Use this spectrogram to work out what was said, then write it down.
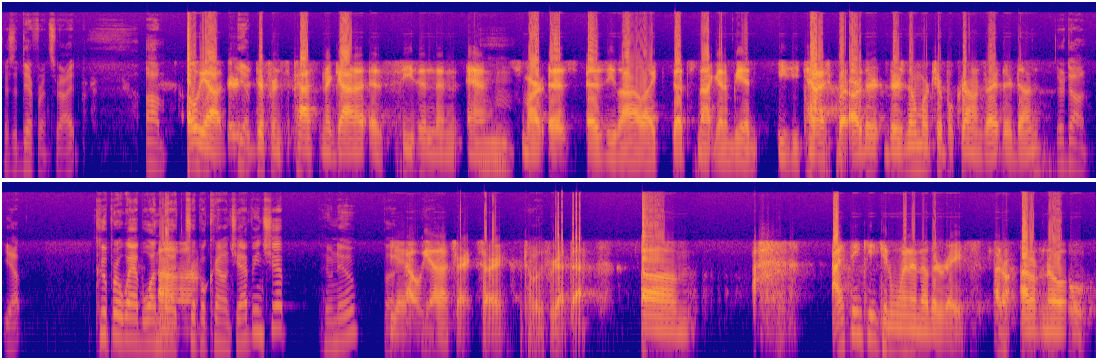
There's a difference, right? Oh yeah, there's Yeah. a difference passing a guy as seasoned and and Mm-hmm. smart as as Eli. Like that's not going to be an easy task. But are there? There's no more triple crowns, right? They're done. They're done. Yep. Cooper Webb won the Uh, Triple Crown Championship. Who knew? But, yeah. Oh yeah, that's right. Sorry, I totally forgot that. Um, I think he can win another race. I don't. I don't know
